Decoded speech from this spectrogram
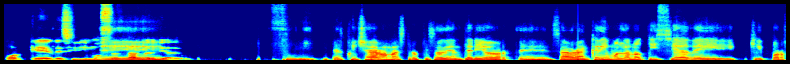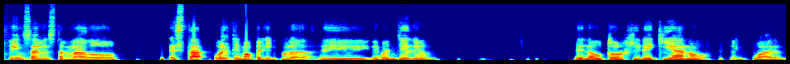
por qué decidimos tratarlo el Eh, día de hoy. Si escucharon nuestro episodio anterior, eh, sabrán que dimos la noticia de que por fin se había estrenado esta última película de Evangelion del autor Hideki Anno, el cual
